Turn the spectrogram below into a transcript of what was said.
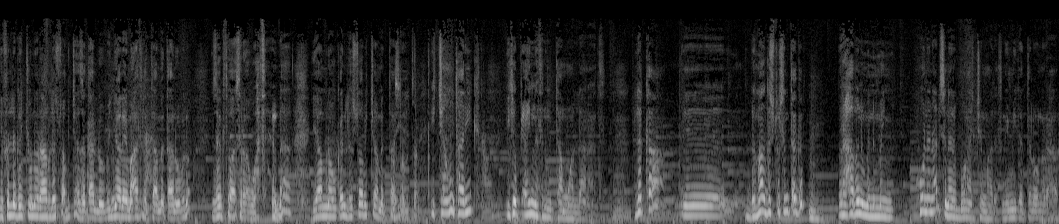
የፈለገችውን ረሃብ ለሷ ብቻ ዘጣለሁ በእኛ ላይ ማዕት ልታመጣ ነው ብለው ዘግተው አስራቧት እና የአምናው ቀን ለእሷ ብቻ መጣ። ይቺ አሁን ታሪክ ኢትዮጵያዊነትን የምታሟላ ናት። ለካ በማግስቱ ስንጠግብ ረሃብን የምንመኝ ሆነናል። ስነ ልቦናችን ማለት ነው የሚቀጥለውን ረሃብ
